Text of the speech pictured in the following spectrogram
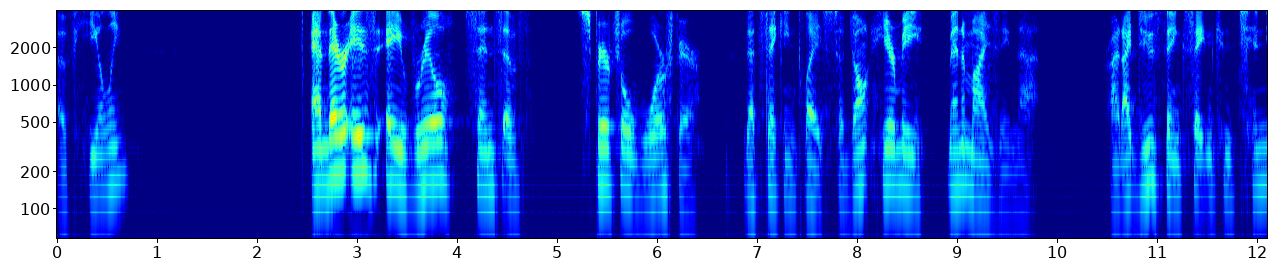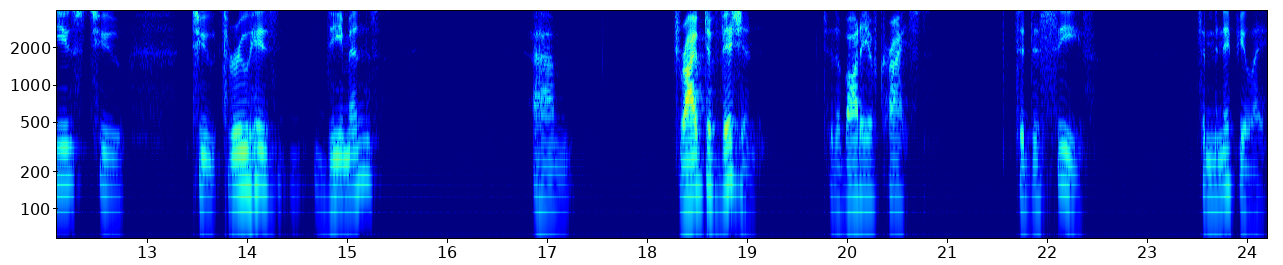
of healing. And there is a real sense of spiritual warfare that's taking place. So don't hear me minimizing that. Right? I do think Satan continues to, to through his demons, um, drive division to the body of Christ, to deceive, to manipulate.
